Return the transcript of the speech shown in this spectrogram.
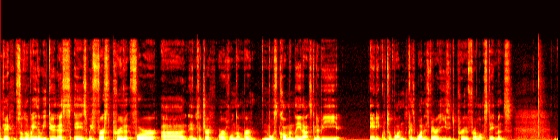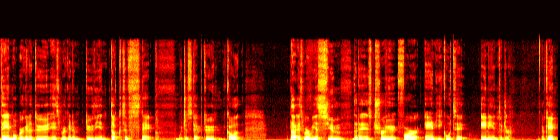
Okay, so the way that we do this is we first prove it for an integer or a whole number. Most commonly that's going to be n equal to 1 because 1 is very easy to prove for a lot of statements. Then what we're going to do is we're going to do the inductive step, which is step 2, we call it that is where we assume that it is true for n equal to any integer. Okay,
